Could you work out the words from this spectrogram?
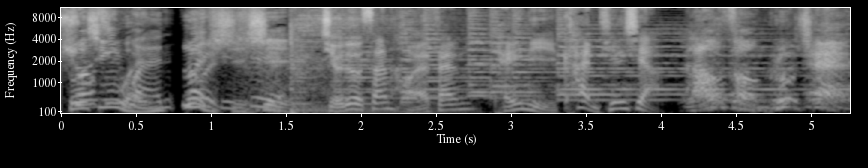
说新闻，论时事，九六三好 FM 陪你看天下。老总 Group Chat。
